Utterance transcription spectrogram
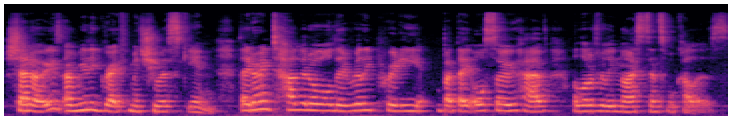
shadows are really great for mature skin. They don't tug at all, they're really pretty, but they also have a lot of really nice sensible colours.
